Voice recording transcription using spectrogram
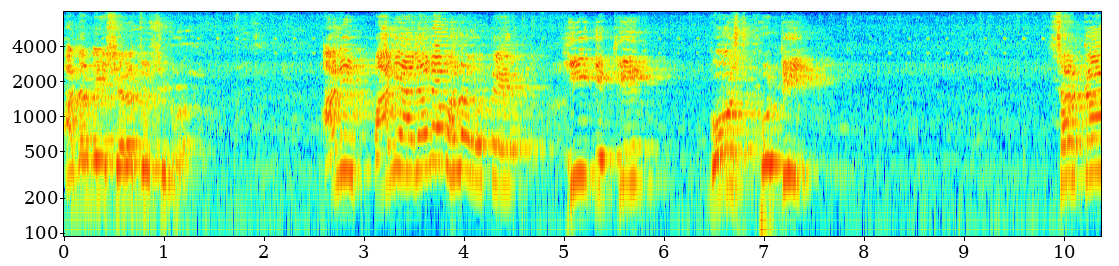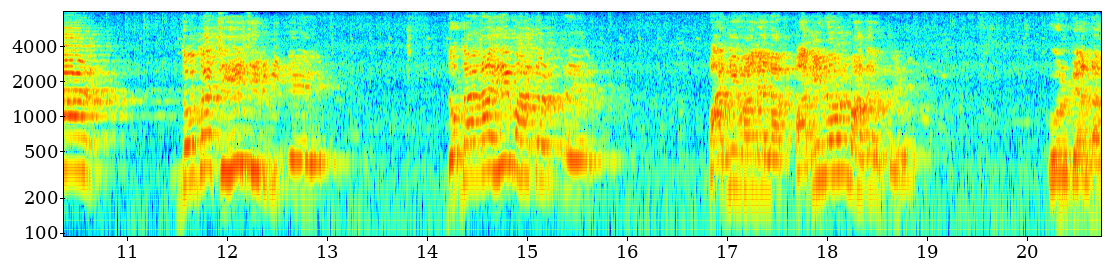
आदरणीय शरद जोशीमुळं. आणि पाणी आल्यानं भलं होते. ही देखील गोष्ट खोटी. सरकार दोघांचीही जिरविते दोघांनाही भादरते पाणीवाल्याला पाणी लावून भादरते कोरड्याला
